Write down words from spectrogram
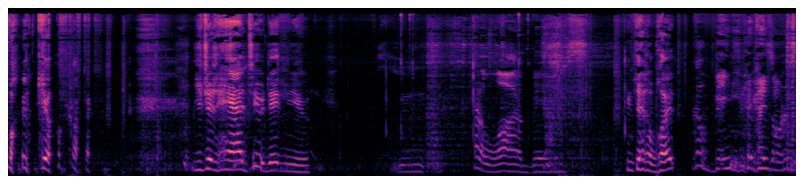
My God. You just had to, didn't you? You had a lot of bigs. You had a what? Look how veiny that guy's arm is.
